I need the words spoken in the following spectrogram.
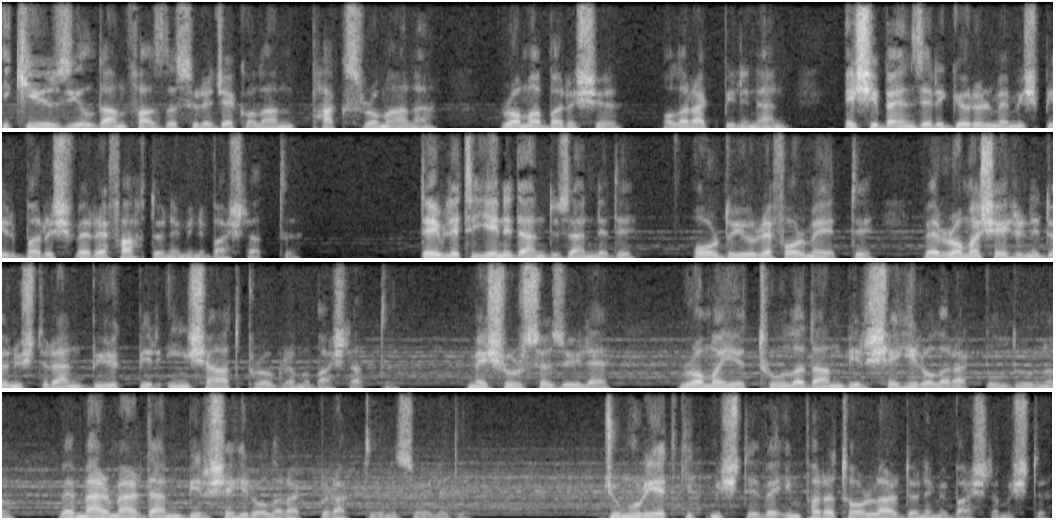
200 yıldan fazla sürecek olan Pax Romana, Roma barışı olarak bilinen, eşi benzeri görülmemiş bir barış ve refah dönemini başlattı. Devleti yeniden düzenledi, orduyu reforme etti ve Roma şehrini dönüştüren büyük bir inşaat programı başlattı. Meşhur sözüyle Roma'yı tuğladan bir şehir olarak bulduğunu ve mermerden bir şehir olarak bıraktığını söyledi. Cumhuriyet gitmişti ve imparatorlar dönemi başlamıştı.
